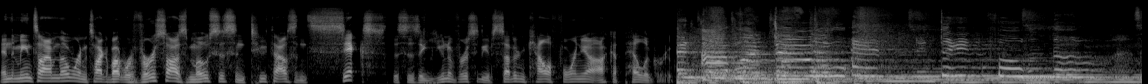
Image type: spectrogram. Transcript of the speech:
In the meantime, though, we're going to talk about reverse osmosis in 2006. This is a University of Southern California a cappella group. I would do anything for love.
